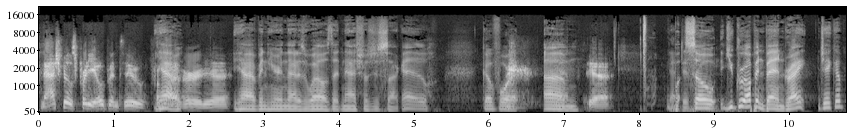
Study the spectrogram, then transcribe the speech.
Nashville's pretty open too, from Yeah. what I've heard. Yeah, yeah, I've been hearing that as well. Is that Nashville's just like, oh, go for it. Um, Yeah, yeah. But- discipline. so you grew up in Bend, right, Jacob?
